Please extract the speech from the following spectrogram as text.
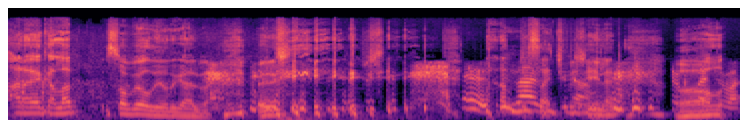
Araya kalan sobe oluyordu galiba. Öyle şey. Evet güzel. saçma şeyler. Al- saçma.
